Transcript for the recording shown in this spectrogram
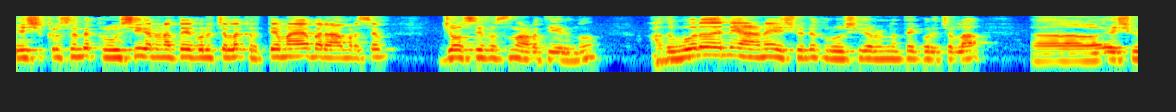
യേശുക്രിസ്തുവിന്റെ ക്രൂശീകരണത്തെക്കുറിച്ചുള്ള കൃത്യമായ പരാമർശം ജോസിഫസ് നടത്തിയിരുന്നു. അതുപോലെ തന്നെയാണ് യേശുവിന്റെ ക്രൂശീകരണത്തെ കുറിച്ചുള്ള യേശു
